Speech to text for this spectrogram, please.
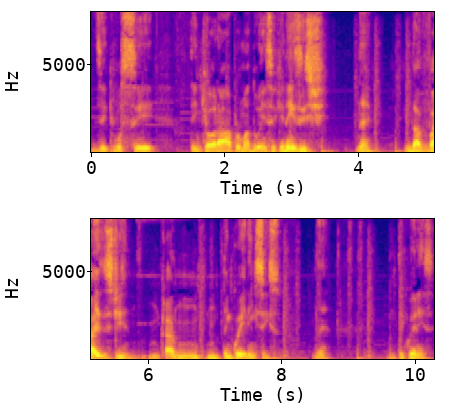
dizer que você tem que orar por uma doença que nem existe, né? Ainda vai existir, cara, não, não tem coerência isso, né? Não tem coerência.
